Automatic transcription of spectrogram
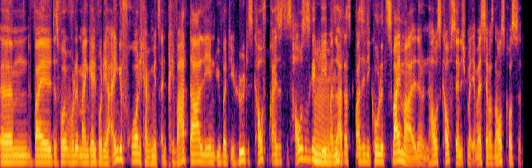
ähm, weil das wu- wurde, mein Geld wurde ja eingefroren. Ich habe ihm jetzt ein Privatdarlehen über die Höhe des Kaufpreises des Hauses gegeben. Also Mhm. hat das quasi die Kohle zweimal. Ne? Ein Haus kaufst du ja nicht mal, ihr weißt ja, was ein Haus kostet.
